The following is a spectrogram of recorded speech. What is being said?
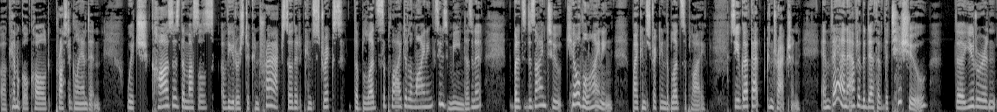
a, chemical called prostaglandin, which causes the muscles of the uterus to contract so that it constricts the blood supply to the lining. Seems mean, doesn't it? But it's designed to kill the lining by constricting the blood supply. So you've got that contraction. And then after the death of the tissue, the uterine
